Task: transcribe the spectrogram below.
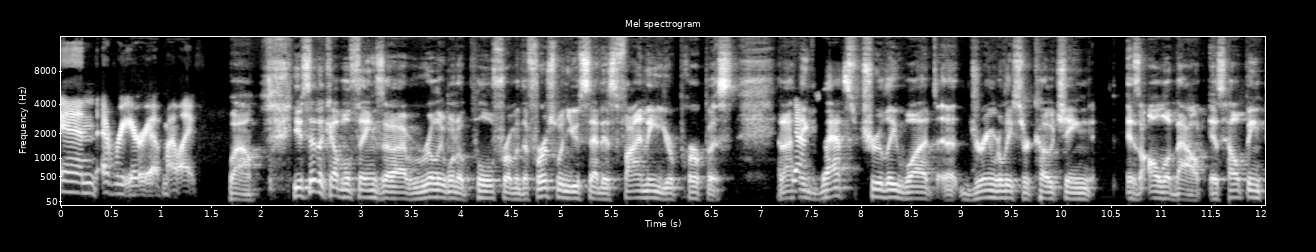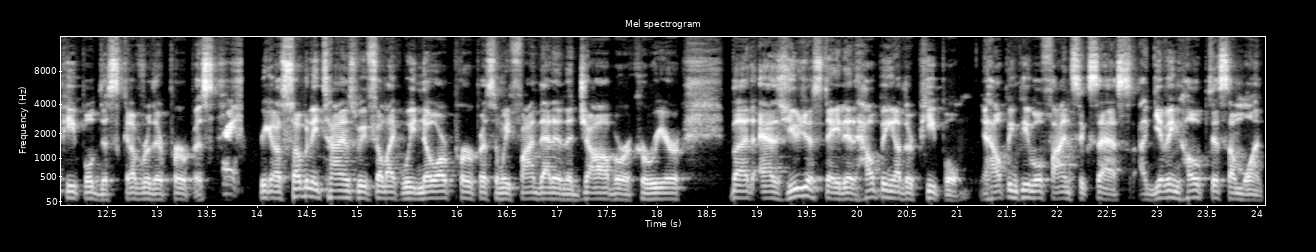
in every area of my life. Wow. You said a couple things that I really want to pull from. The first one you said is finding your purpose. And I yeah. think that's truly what uh, Dream Releaser coaching is all about is helping people discover their purpose. Right. because so many times we feel like we know our purpose and we find that in a job or a career. But as you just stated helping other people helping people find success uh, giving hope to someone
